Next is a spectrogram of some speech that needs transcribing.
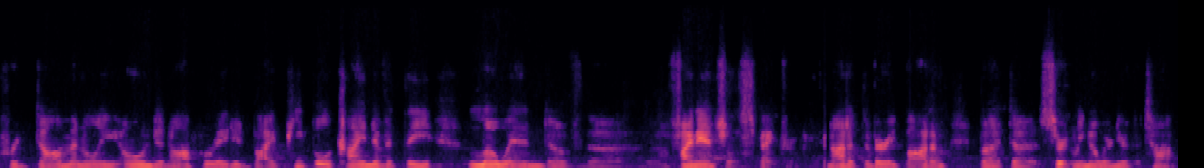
predominantly owned and operated by people kind of at the low end of the financial spectrum. Not at the very bottom, but uh, certainly nowhere near the top.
